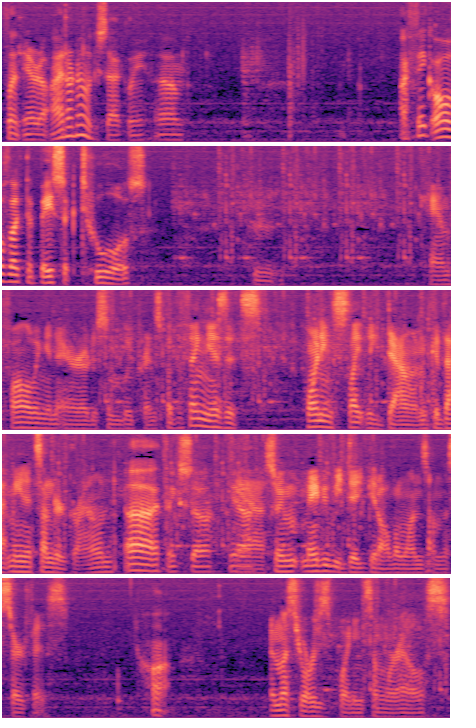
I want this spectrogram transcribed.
Flint arrow. I don't know exactly. Um, I think all of like the basic tools. Hmm. Okay, I'm following an arrow to some blueprints, but the thing is, it's pointing slightly down. Could that mean it's underground? Uh, I think so. Yeah. so m- maybe we did get all the ones on the surface. Huh. Unless yours is pointing somewhere else.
